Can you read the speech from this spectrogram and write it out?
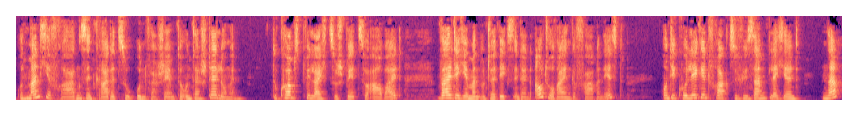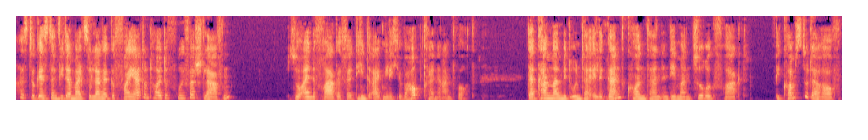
Und manche Fragen sind geradezu unverschämte Unterstellungen. Du kommst vielleicht zu spät zur Arbeit, weil dir jemand unterwegs in dein Auto reingefahren ist, und die Kollegin fragt suffisant lächelnd, na, hast du gestern wieder mal zu lange gefeiert und heute früh verschlafen? So eine Frage verdient eigentlich überhaupt keine Antwort. Da kann man mitunter elegant kontern, indem man zurückfragt, wie kommst du darauf?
